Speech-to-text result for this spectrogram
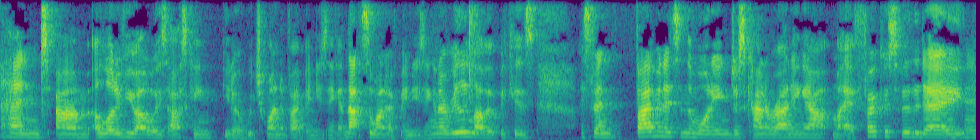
And um, a lot of you are always asking, you know, which one have I been using? And that's the one I've been using. And I really love it because I spend five minutes in the morning just kind of writing out my focus for the day, Mm-hmm.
